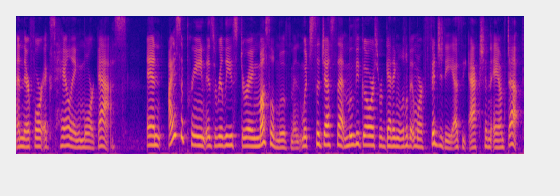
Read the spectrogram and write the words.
and therefore exhaling more gas. And isoprene is released during muscle movement, which suggests that moviegoers were getting a little bit more fidgety as the action amped up.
